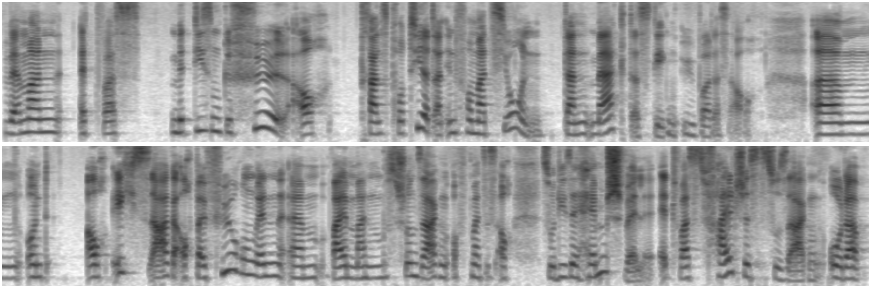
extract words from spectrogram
wenn man etwas mit diesem Gefühl auch transportiert an Informationen, dann merkt das Gegenüber das auch. Ähm, und auch ich sage, auch bei Führungen, ähm, weil man muss schon sagen, oftmals ist auch so diese Hemmschwelle, etwas Falsches zu sagen oder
